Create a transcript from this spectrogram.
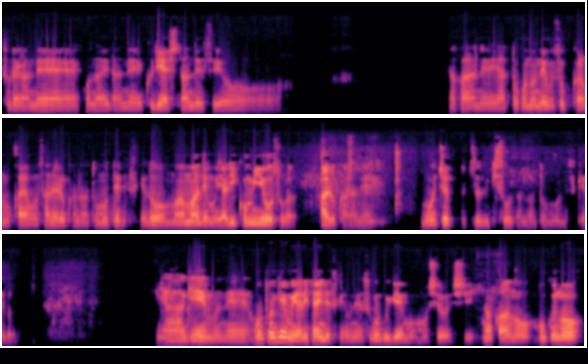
それがね、この間ね、クリアしたんですよ。だからね、やっとこの寝不足からも解放されるかなと思ってるんですけど、まあまあでもやり込み要素があるからね、もうちょっと続きそうだなと思うんですけど。いやー、ゲームね、本当はゲームやりたいんですけどね、すごくゲーム面白いし、なんかあの、僕の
